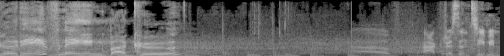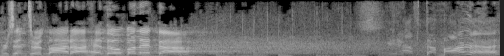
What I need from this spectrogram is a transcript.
Good evening, Baku. Actress and TV presenter Lara. Hello, Valletta. We have Tamara,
